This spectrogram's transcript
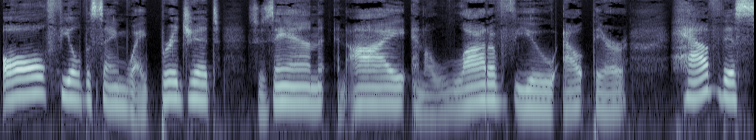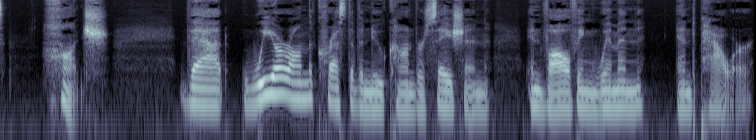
all feel the same way. Bridget, Suzanne, and I, and a lot of you out there have this hunch that we are on the crest of a new conversation involving women and power.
